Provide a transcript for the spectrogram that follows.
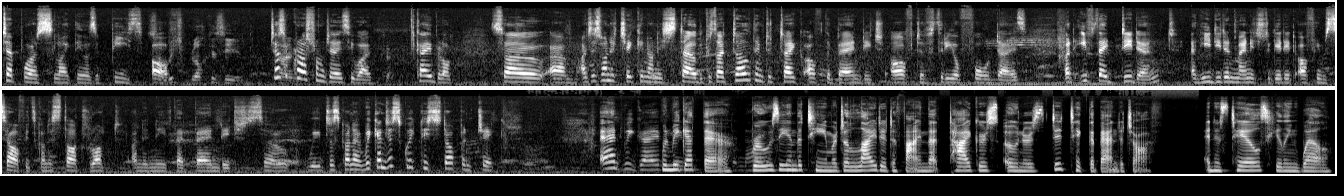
tip was like there was a piece So off. which block is he in? just across from JCY, K block. So um, I just want to check in on his tail because I told him to take off the bandage after three or four days. But if they didn't, and he didn't manage to get it off himself, it's going to start rot underneath that bandage. So we're just gonna we can just quickly stop and check. And we gave When we get there, the. Rosie and the team are delighted to find that Tiger's owners did take the bandage off, and his tail's healing well.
